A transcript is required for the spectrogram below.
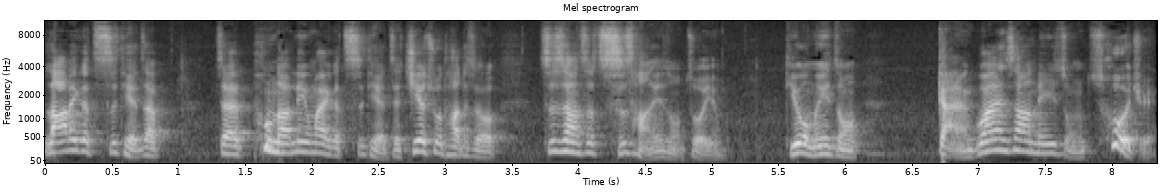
拉了一个磁铁，在在碰到另外一个磁铁，在接触它的时候，实际上是磁场的一种作用，给我们一种感官上的一种错觉，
